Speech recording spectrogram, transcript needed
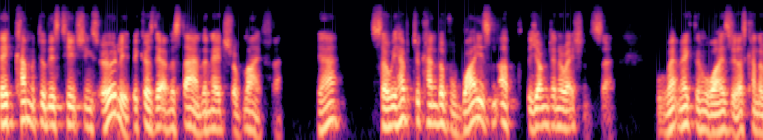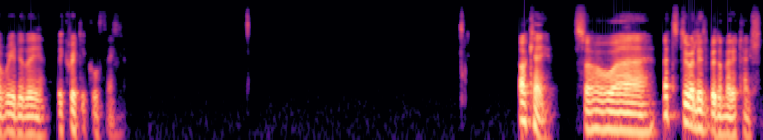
they come to these teachings early because they understand the nature of life. Uh, yeah. So we have to kind of wisen up the young generations, uh, make them wiser. That's kind of really the, the critical thing. Okay, so uh, let's do a little bit of meditation.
